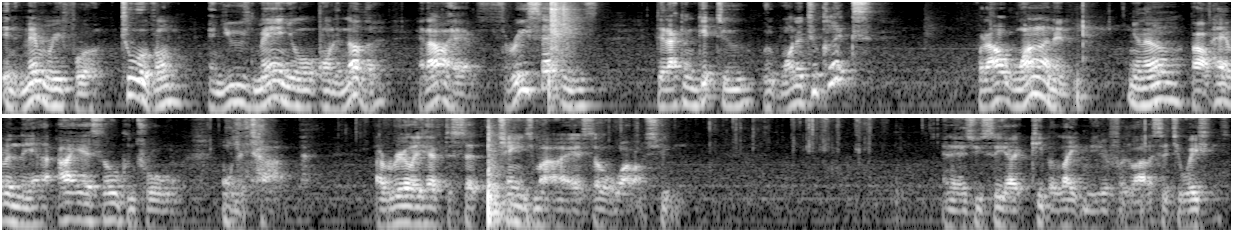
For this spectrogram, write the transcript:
in memory for two of them and use manual on another and I'll have three settings that I can get to with one or two clicks without whining, you know, about having the ISO control on the top. I really have to set change my ISO while I'm shooting. And as you see, I keep a light meter for a lot of situations.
